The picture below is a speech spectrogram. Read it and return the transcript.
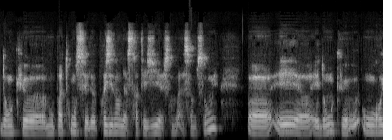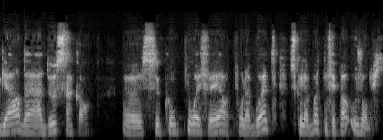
Donc, mon patron, c'est le président de la stratégie à Samsung, et, et, donc on regarde à 2-5 ans euh, ce qu'on pourrait faire pour la boîte, ce que la boîte ne fait pas aujourd'hui.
